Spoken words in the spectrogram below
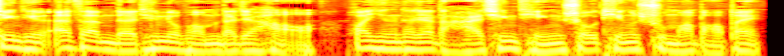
蜻蜓 FM 的听众朋友们，大家好，欢迎大家打开蜻蜓收听数码宝贝。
